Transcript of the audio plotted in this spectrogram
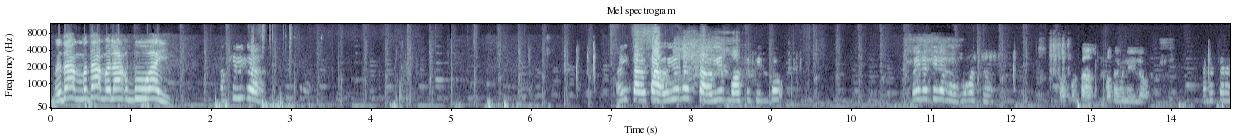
Madam, madam, wala akong buhay. Ang kill ka. Ay, tao, tao yun, ah, tao yun, baka sa pinto. Ay, natin mo, bukas no. Tapos magtaas mo tayo ng ilaw. Tara, tara.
